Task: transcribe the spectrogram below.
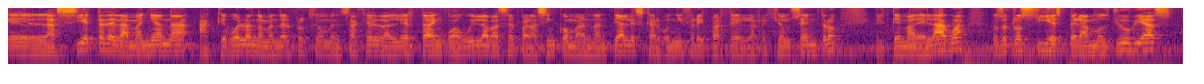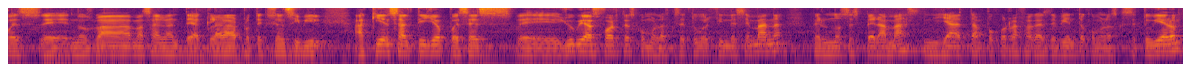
eh, las 7 de la mañana a que vuelvan a mandar el próximo mensaje. La alerta en Coahuila va a ser para cinco manantiales, carbonífera y parte de la región centro. El tema del agua. Nosotros sí esperamos lluvias, pues eh, nos va más adelante a aclarar protección civil. Aquí en Saltillo, pues es eh, lluvias fuertes como las que se tuvo el fin de semana, pero no se espera más, ni ya tampoco ráfagas de viento como las que se tuvieron.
